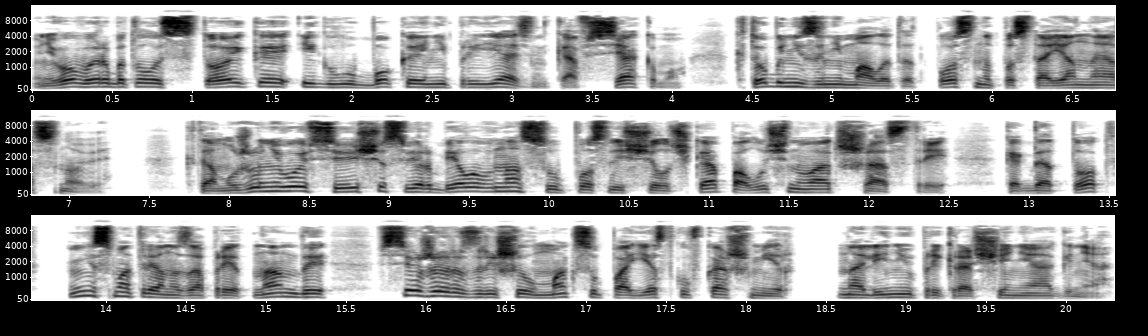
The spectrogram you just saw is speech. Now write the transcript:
У него выработалась стойкая и глубокая неприязнь ко всякому, кто бы ни занимал этот пост на постоянной основе. К тому же у него все еще свербело в носу после щелчка, полученного от Шастри, когда тот, несмотря на запрет Нанды, все же разрешил Максу поездку в Кашмир на линию прекращения огня.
